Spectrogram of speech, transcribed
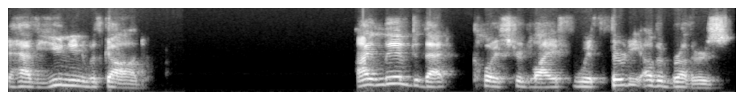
to have union with God. I lived that cloistered life with 30 other brothers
